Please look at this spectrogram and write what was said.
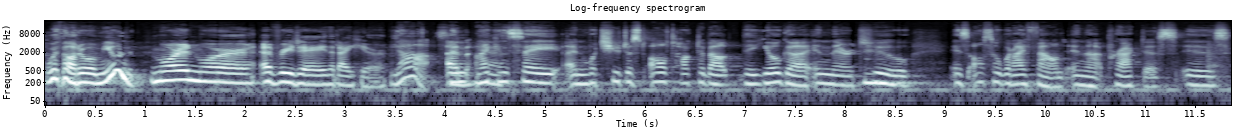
with autoimmune. More and more every day that I hear. Yeah. So, and yes. I can say, and what you just all talked about, the yoga in there too, mm-hmm. is also what I found in that practice is,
